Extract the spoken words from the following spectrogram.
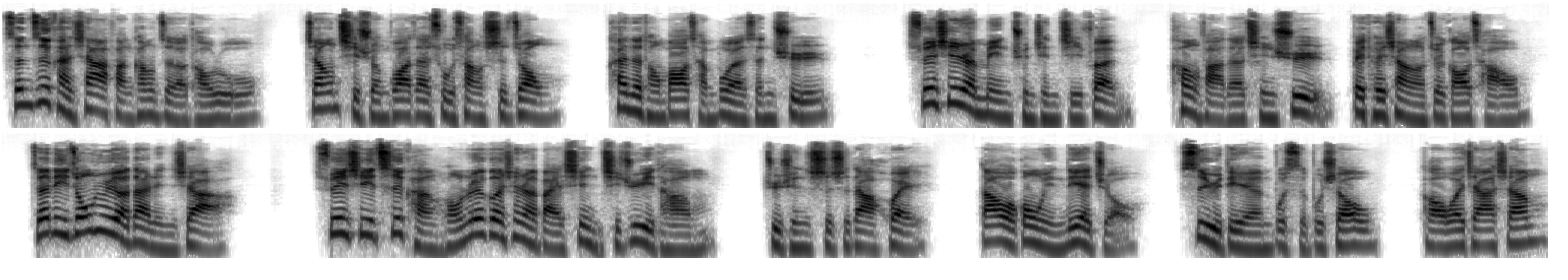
甚至砍下反抗者的头颅，将其悬挂在树上示众。看着同胞残破的身躯，遂西人民群情激愤，抗法的情绪被推向了最高潮。在李宗玉的带领下，遂西赤坎、黄瑞各县的百姓齐聚一堂，举行誓师大会，大伙共饮烈酒，誓与敌人不死不休，保卫家乡，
